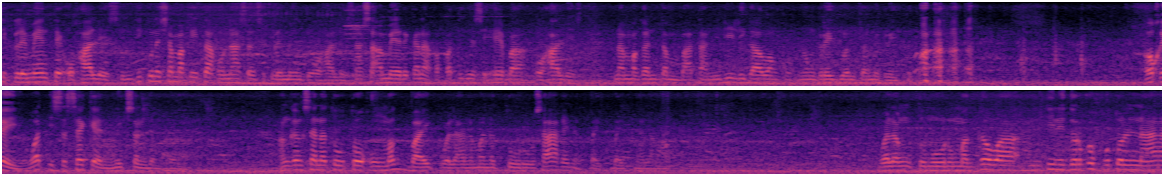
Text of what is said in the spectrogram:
si Clemente Ojales. Hindi ko na siya makita kung nasan si Clemente Ojales. Nasa Amerika na, kapatid niya si Eva Ojales na magandang bata. Nililigawan ko nung grade 1 kami, grade 2. okay, what is the second? Nixon Lebron. Hanggang sa natuto kong magbike, wala naman nagturo sa akin, nagbike-bike na lang ako. Walang tumurong maggawa. Yung tinidor ko putol na,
